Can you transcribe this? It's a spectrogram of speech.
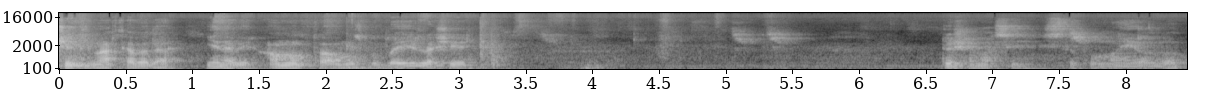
İkinci mərtəbədə yenə bir hamam otağımız burada yerləşir. Döşəməsi istiqoldan yığılıb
